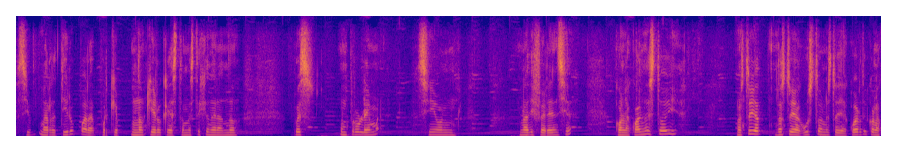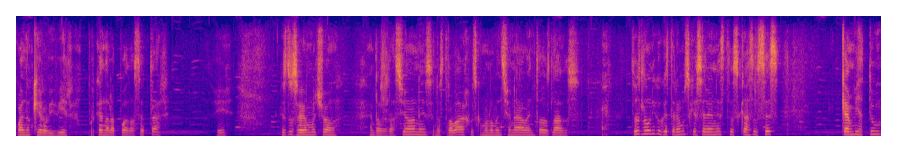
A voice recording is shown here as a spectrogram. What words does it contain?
Si me retiro para, porque no quiero que esto me esté generando, pues, un problema, sí, una diferencia con la cual no estoy, no estoy, no estoy a gusto, no estoy de acuerdo y con la cual no quiero vivir, porque no la puedo aceptar. Esto se ve mucho en las relaciones, en los trabajos, como lo mencionaba, en todos lados. Entonces lo único que tenemos que hacer en estos casos es cambia tú.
